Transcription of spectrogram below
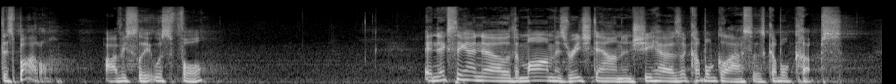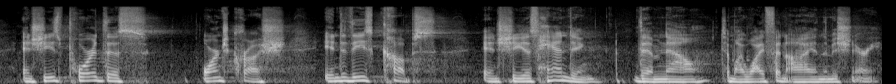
this bottle. Obviously, it was full. And next thing I know, the mom has reached down and she has a couple glasses, a couple cups, and she's poured this orange crush into these cups and she is handing them now to my wife and I and the missionary.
